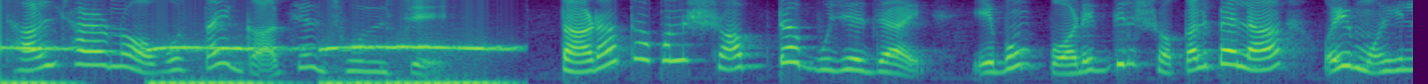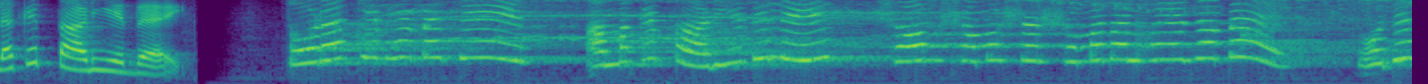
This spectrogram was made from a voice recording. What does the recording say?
ছাল ছাড়ানো অবস্থায় গাছে ঝুলছে। তারা তখন সবটা বুঝে যায় এবং পরের দিন সকালবেলা ওই মহিলাকে তাড়িয়ে দেয়। তোরা কি ভেবেছিস? আমাকে তাড়িয়ে দিলে সব সমস্যার সমাধান হয়ে যাবে? ওদের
